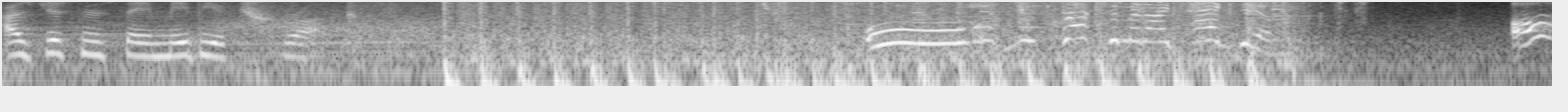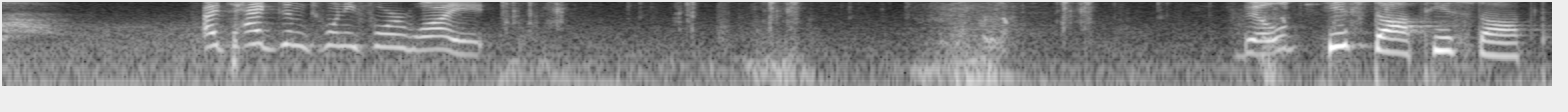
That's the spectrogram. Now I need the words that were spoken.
I was just gonna say maybe a truck. Oh, you cracked him and I tagged him. Oh, I tagged him 24 white. Builds? he stopped. He stopped.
